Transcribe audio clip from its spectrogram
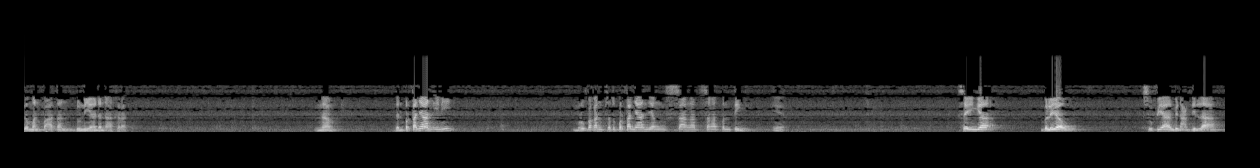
kemanfaatan dunia dan akhirat. 6. Dan pertanyaan ini merupakan satu pertanyaan yang sangat-sangat penting. Ya. Sehingga beliau Sufyan bin Abdullah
